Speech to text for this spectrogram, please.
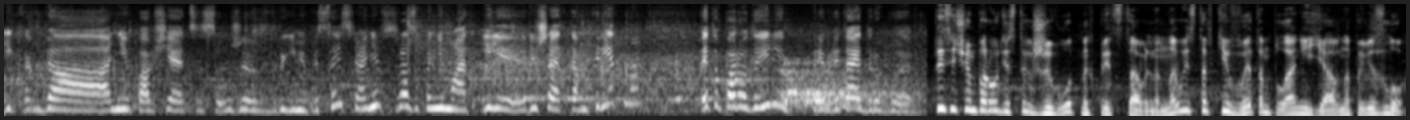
И когда они пообщаются с, уже с другими представителями, они сразу понимают или решают конкретно, эту породу или приобретает другую. Тысячам породистых животных, представленным на выставке, в этом плане явно повезло.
